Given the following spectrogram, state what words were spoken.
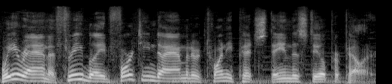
We ran a 3-blade 14 diameter 20 pitch stainless steel propeller.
